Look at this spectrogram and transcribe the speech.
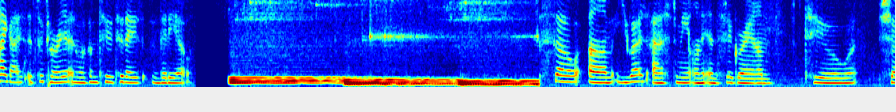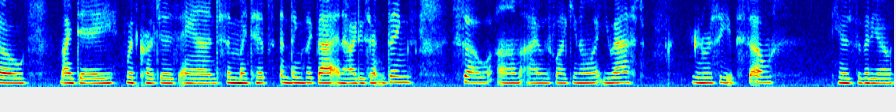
Hi guys, it's Victoria and welcome to today's video. So, um, you guys asked me on Instagram to show my day with crutches and some of my tips and things like that and how I do certain things. So, um, I was like, you know what, you asked, you're gonna receive. So, here's the video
